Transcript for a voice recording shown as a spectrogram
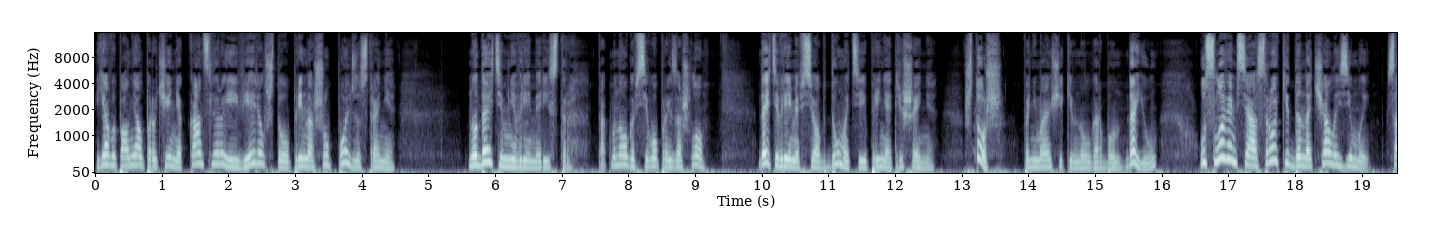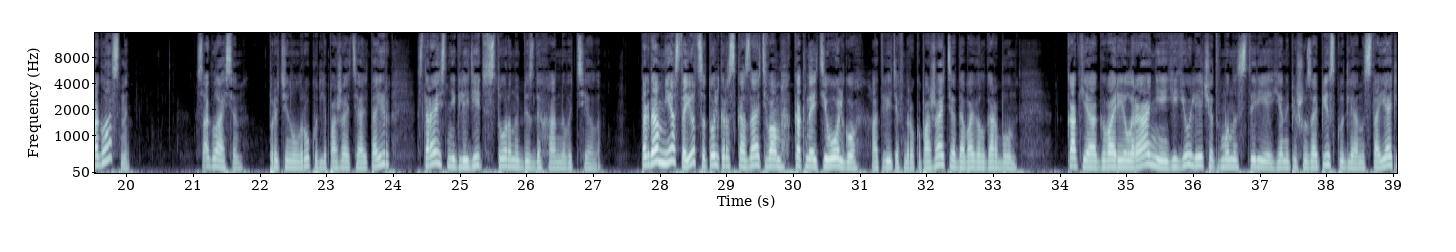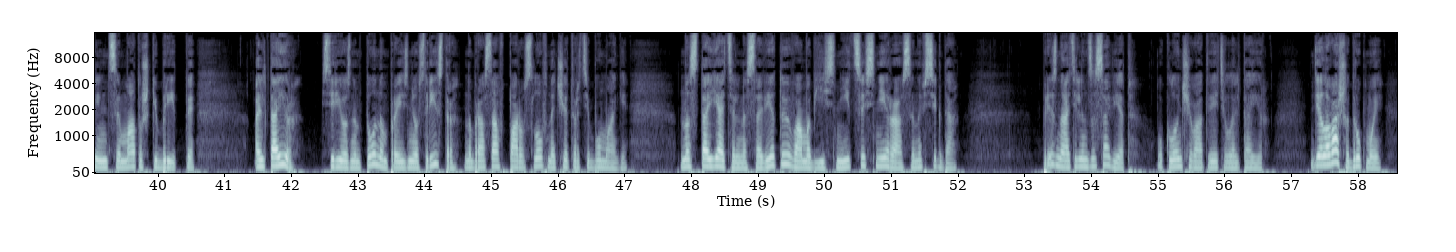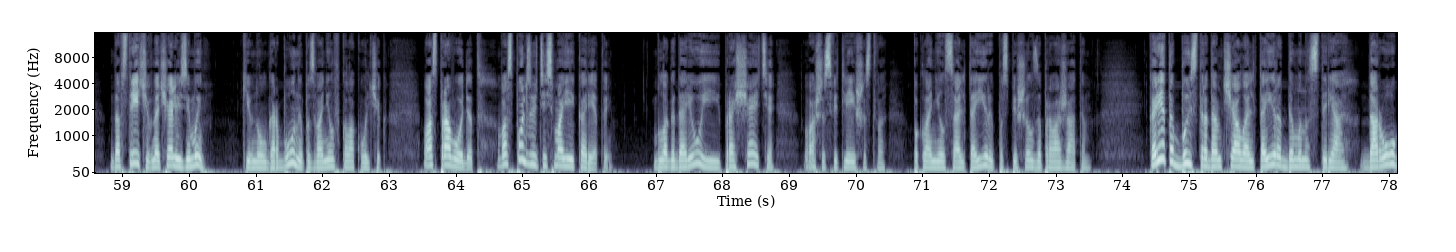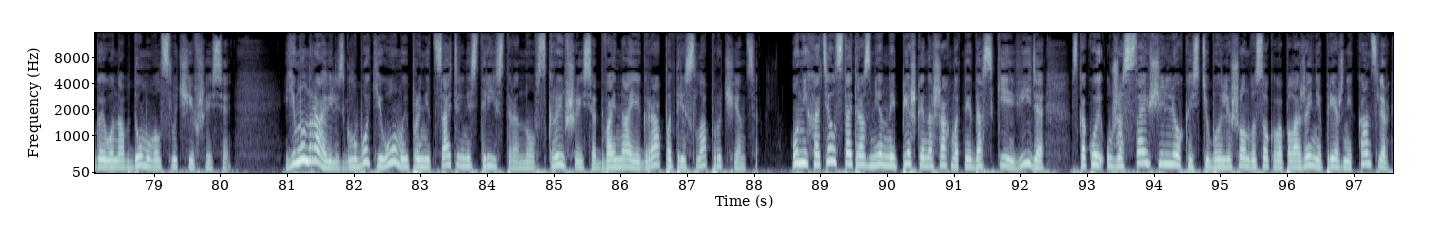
Я выполнял поручения канцлера и верил, что приношу пользу стране. Но дайте мне время, Ристер. Так много всего произошло. Дайте время все обдумать и принять решение. Что ж, понимающий кивнул Горбун. Даю. Условимся о сроке до начала зимы. Согласны? Согласен, протянул руку для пожатия Альтаир, стараясь не глядеть в сторону бездыханного тела. Тогда мне остается только рассказать вам, как найти Ольгу, ответив на рукопожатие, добавил Горбун. Как я говорил ранее, ее лечат в монастыре. Я напишу записку для настоятельницы матушки Бритты. Альтаир, серьезным тоном произнес Ристер, набросав пару слов на четверти бумаги. Настоятельно советую вам объясниться с ней раз и навсегда. Признателен за совет, уклончиво ответил Альтаир. Дело ваше, друг мой. До встречи в начале зимы, кивнул Горбун и позвонил в колокольчик. Вас проводят. Воспользуйтесь моей каретой. Благодарю и прощайте, ваше светлейшество, поклонился Альтаир и поспешил за провожатым. Карета быстро домчала Альтаира до монастыря. Дорогой он обдумывал случившееся. Ему нравились глубокий ум и проницательность Ристера, но вскрывшаяся двойная игра потрясла порученца. Он не хотел стать разменной пешкой на шахматной доске, видя, с какой ужасающей легкостью был лишен высокого положения прежний канцлер,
